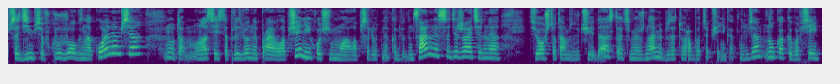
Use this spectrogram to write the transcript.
садимся в кружок, знакомимся. Ну, там у нас есть определенные правила общения, их очень мало, абсолютно конфиденциальные, содержательные. Все, что там звучит, да, остается между нами, без этого работать вообще никак нельзя. Ну, как и во всей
